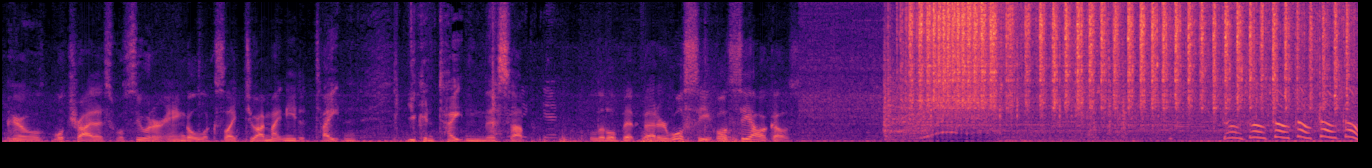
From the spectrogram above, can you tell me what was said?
S- Here, we'll, we'll try this. We'll see what our angle looks like too. I might need to tighten. You can tighten this up a little bit better. We'll see. We'll see how it goes. Go go go go go go.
